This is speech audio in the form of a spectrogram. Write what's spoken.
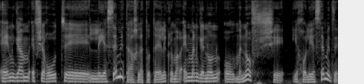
אין גם אפשרות ליישם את ההחלטות האלה, כלומר אין מנגנון או מנוף שיכול ליישם את זה.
